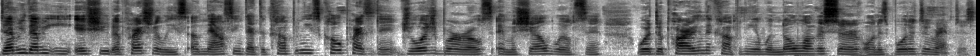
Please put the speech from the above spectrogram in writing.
WWE issued a press release announcing that the company's co president, George Barrios, and Michelle Wilson were departing the company and would no longer serve on its board of directors.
